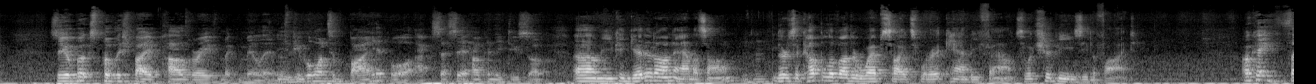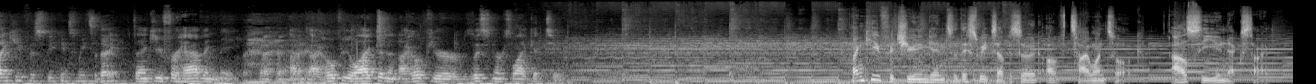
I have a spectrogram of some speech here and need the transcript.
So your book's published by Palgrave Macmillan. If Mhm. people want to buy it or access it, how can they do so? Um, you can get it on Amazon. Mhm. There's a couple of other websites where it can be found, so it should be easy to find. Okay, thank you for speaking to me today. Thank you for having me. I, I hope you liked it, and I hope your listeners like it too. Thank you for tuning in to this week's episode of Taiwan Talk. I'll see you next time.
